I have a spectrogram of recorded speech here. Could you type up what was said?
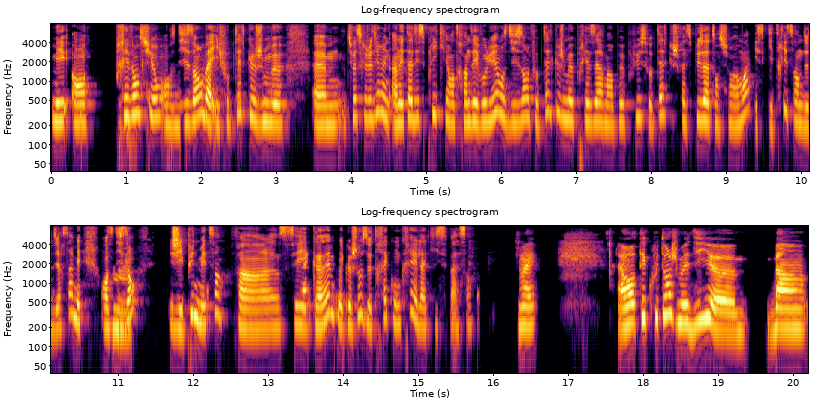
mais en prévention en se disant bah il faut peut-être que je me euh, tu vois ce que je veux dire un état d'esprit qui est en train d'évoluer en se disant il faut peut-être que je me préserve un peu plus il faut peut-être que je fasse plus attention à moi et ce qui est triste hein, de dire ça mais en se mmh. J'ai plus de médecin enfin c'est quand même quelque chose de très concret là qui se passe hein. ouais alors en t'écoutant je me dis euh, ben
